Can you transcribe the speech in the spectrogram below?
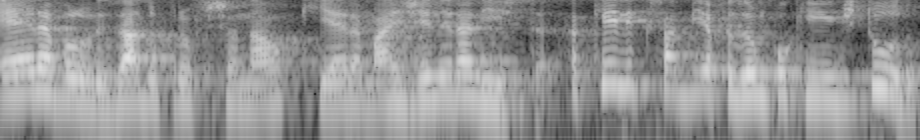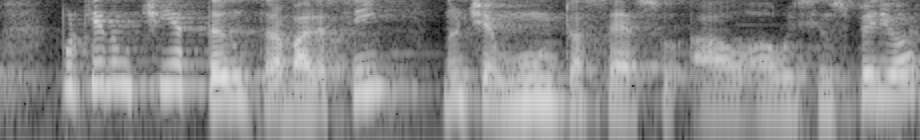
era valorizado o profissional que era mais generalista, aquele que sabia fazer um pouquinho de tudo, porque não tinha tanto trabalho assim, não tinha muito acesso ao, ao ensino superior,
